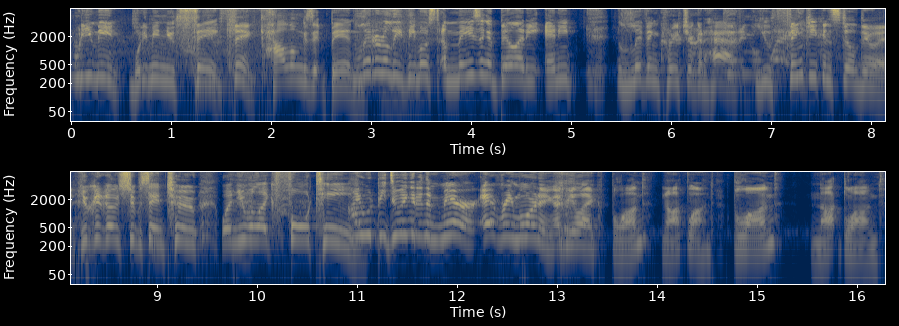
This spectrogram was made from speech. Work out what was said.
what do you mean? What do you mean you think? think? How long has it been? Literally the most amazing ability any living creature could have. You think you can still do it. You could go Super Saiyan 2 when you were like 14. I would be doing it in the mirror every morning. I'd be like, blonde, not blonde, blonde, not blonde,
